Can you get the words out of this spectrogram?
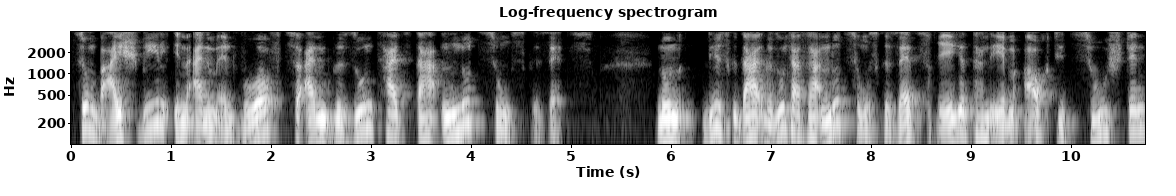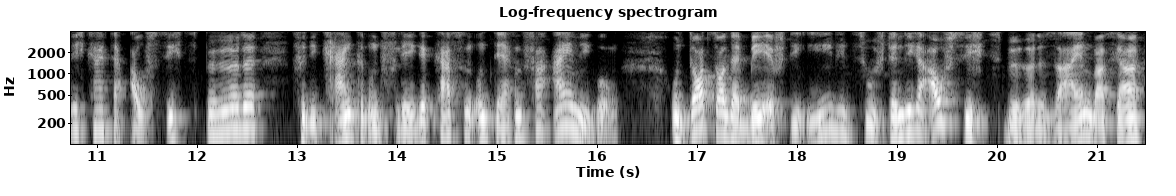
zum Beispiel in einem Entwurf zu einem Gesundheitsdatennutzungsgesetz. Nun, dieses Gesundheitsdatennutzungsgesetz regelt dann eben auch die Zuständigkeit der Aufsichtsbehörde für die Kranken- und Pflegekassen und deren Vereinigung. Und dort soll der BFDI die zuständige Aufsichtsbehörde sein, was ja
